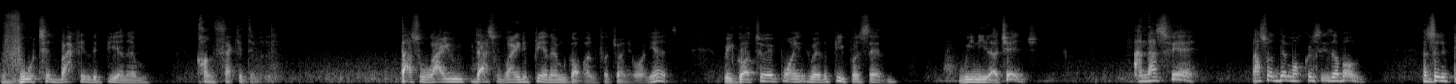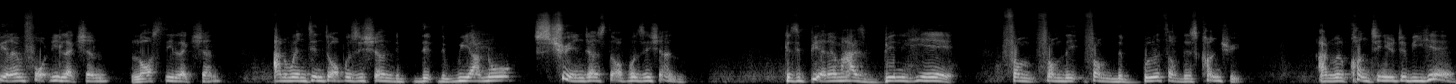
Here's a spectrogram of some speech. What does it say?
voted back in the PNM consecutively. That's why, that's why the PNM governed for 21 years. We got to a point where the people said, we need a change. And that's fair. That's what democracy is about. And so the PNM fought the election, lost the election, and went into opposition. The, the, the, we are no strangers to opposition. Because the PNM has been here from, from, the, from the birth of this country and will continue to be here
